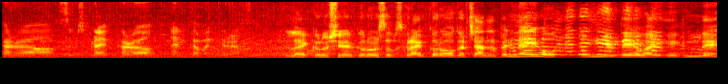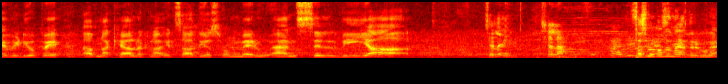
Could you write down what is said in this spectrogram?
करो सब्सक्राइब करो एंड कमेंट करो। लाइक करो शेयर करो और सब्सक्राइब करो। अगर चैनल पे नए हो तो मिलते हैं भाई एक नए वीडियो पे। अपना ख्याल रखना it's adios from Meru and Sylvia चले Chala. सच में पसंद आया तेरे को है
